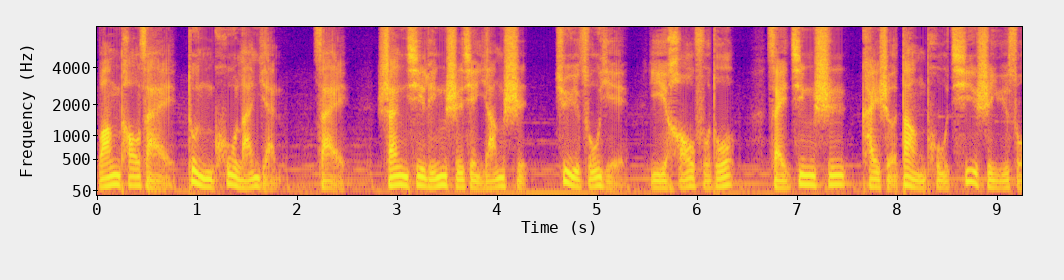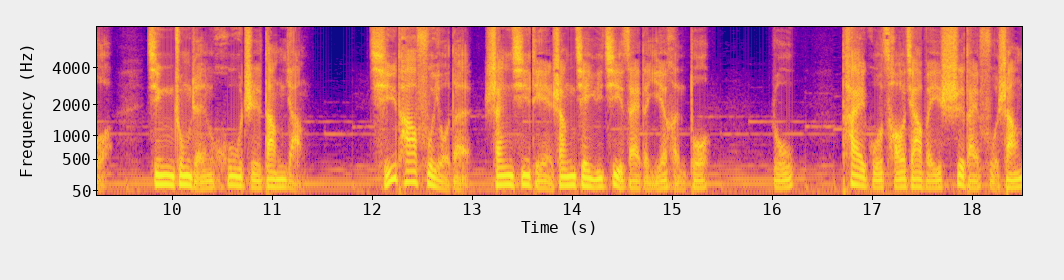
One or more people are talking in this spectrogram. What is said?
王涛在《顿窟兰言》在山西灵石县杨氏具足也，以豪富多，在京师开设当铺七十余所。京中人呼之当阳，其他富有的山西典商鉴于记载的也很多，如太谷曹家为世代富商，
